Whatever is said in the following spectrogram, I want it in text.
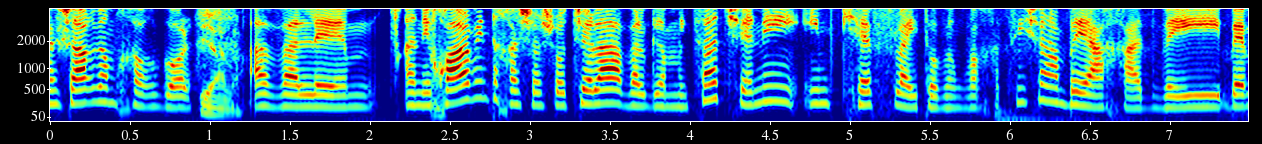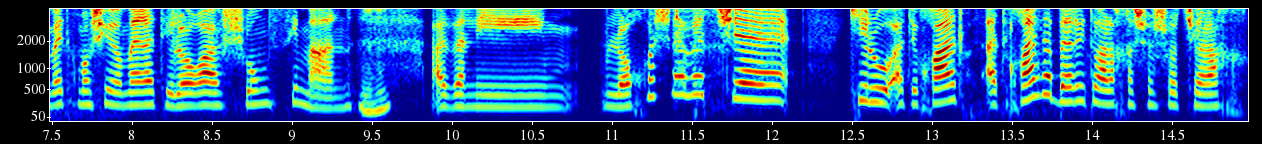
אפשר גם חרגול. יאללה. אבל um, אני יכולה להבין את החששות שלה, אבל גם מצד שני, אם כיף לה איתו, והם כבר חצי שנה ביחד, והיא באמת, כמו שהיא אומרת, היא לא רואה שום סימן, מהמם. אז אני לא חושבת ש... כאילו, את יכולה, את יכולה לדבר איתו על החששות שלך.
